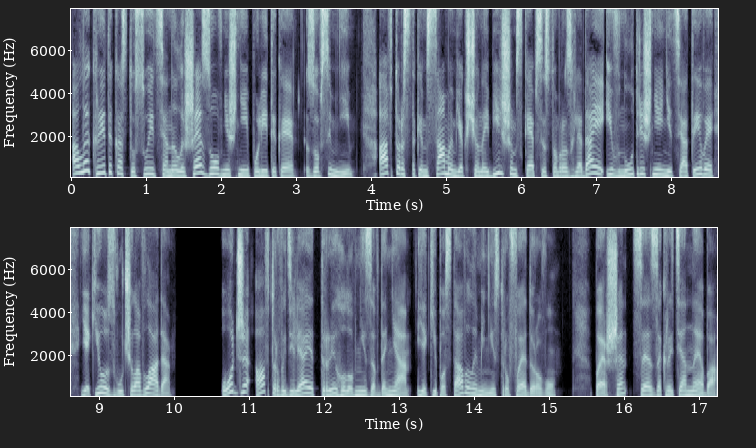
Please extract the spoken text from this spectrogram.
Але критика стосується не лише зовнішньої політики, зовсім ні. Автор з таким самим, якщо найбільшим скепсистом розглядає і внутрішні ініціативи, які озвучила влада. Отже, автор виділяє три головні завдання, які поставили міністру Федорову. Перше це закриття неба.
